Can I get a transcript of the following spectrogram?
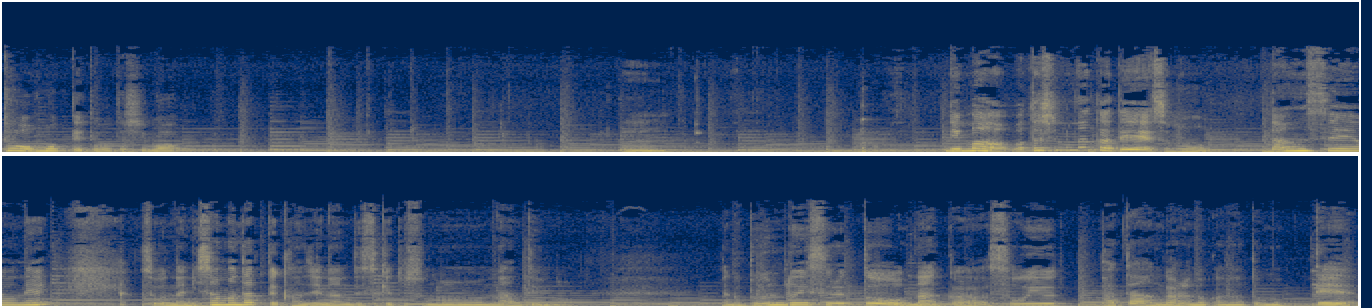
と思ってて私は。うん、でまあ私の中でその男性をねそう何様だって感じなんですけどその何て言うの？なんか分類するとなんかそういうパターンがあるのかなと思って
